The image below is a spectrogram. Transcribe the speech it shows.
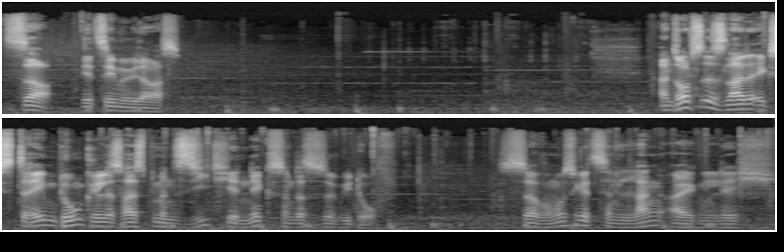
So, jetzt sehen wir wieder was. Ansonsten ist es leider extrem dunkel, das heißt, man sieht hier nichts und das ist irgendwie doof. So, wo muss ich jetzt denn lang eigentlich?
